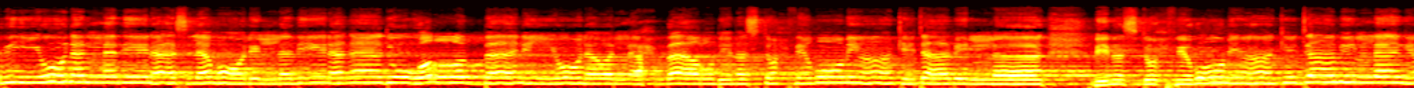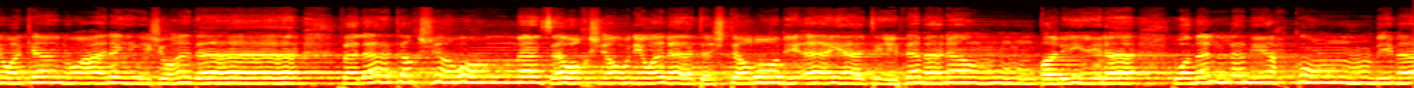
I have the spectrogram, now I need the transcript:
النبيون الذين أسلموا للذين هادوا والربانيون والأحبار بما استحفظوا من كتاب الله بما استحفظوا من كتاب الله وكانوا عليه شهداء. فلا تخشوا الناس واخشوني ولا تشتروا بآياتي ثمنا قليلا. ومن لم يحكم بما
